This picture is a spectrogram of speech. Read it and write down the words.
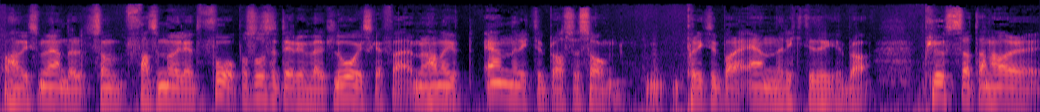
Och han liksom den enda som fanns möjlighet att få. På så sätt är det en väldigt logisk affär. Men han har gjort en riktigt bra säsong. På riktigt bara en riktigt, riktigt bra. Plus att han har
